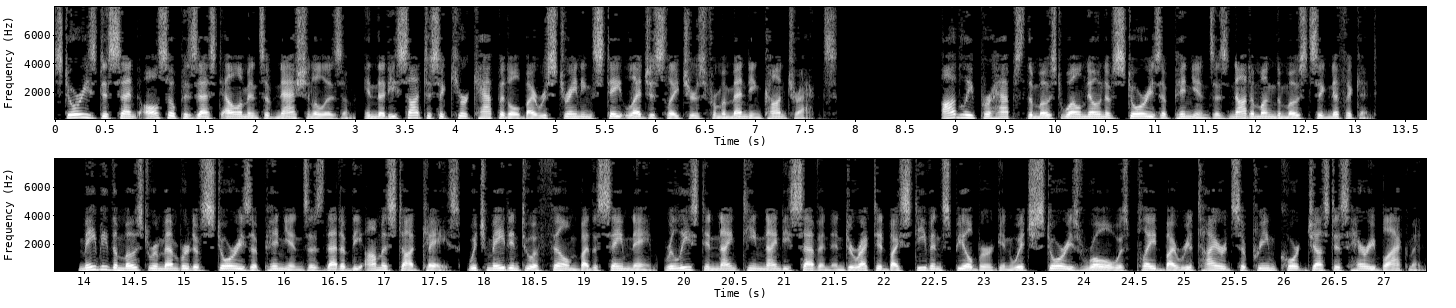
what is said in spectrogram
Story's dissent also possessed elements of nationalism, in that he sought to secure capital by restraining state legislatures from amending contracts. Oddly perhaps the most well-known of Story's opinions is not among the most significant. Maybe the most remembered of Story's opinions is that of the Amistad case, which made into a film by the same name, released in 1997 and directed by Steven Spielberg in which Story's role was played by retired Supreme Court Justice Harry Blackmun.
